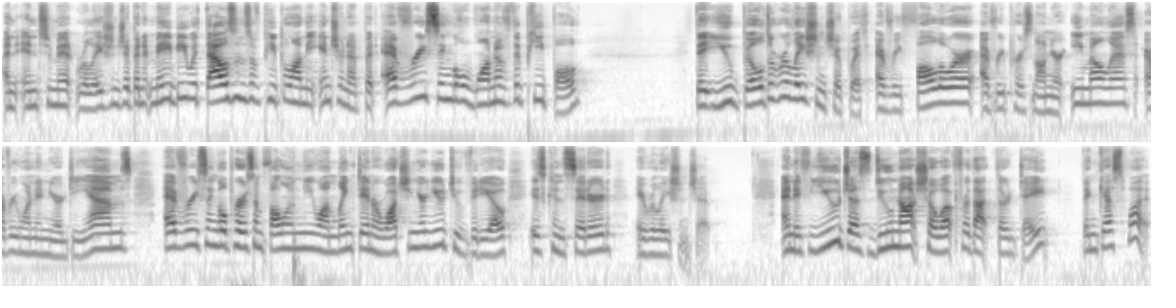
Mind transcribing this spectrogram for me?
an intimate relationship, and it may be with thousands of people on the internet, but every single one of the people that you build a relationship with every follower, every person on your email list, everyone in your DMs, every single person following you on LinkedIn or watching your YouTube video is considered a relationship. And if you just do not show up for that third date, then guess what?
